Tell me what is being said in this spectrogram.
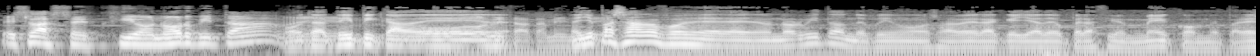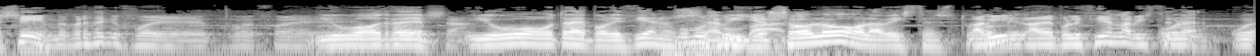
Es la sección órbita. Otra eh, típica de... órbita también, el año sí. pasado fue en órbita donde fuimos a ver aquella de Operación Meco, me parece. Sí, me parece que fue... fue- fue- Y hubo otra de, esa. y hubo otra de policía, no sé si la vi yo solo o la viste tú La, vi- la de policías la viste Una, tú. una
